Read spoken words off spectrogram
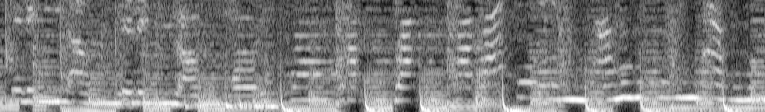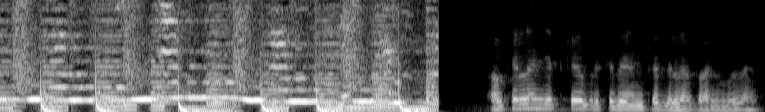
Oke lanjut ke yang ke-18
